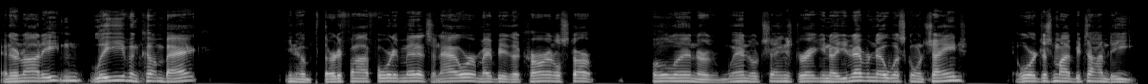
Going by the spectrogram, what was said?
and they're not eating, leave and come back. You know, 35, 40 minutes, an hour. Maybe the current will start pulling or wind will change direction. You know, you never know what's going to change, or it just might be time to eat.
